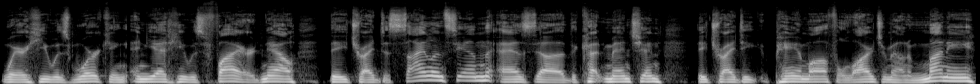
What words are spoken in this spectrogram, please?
where he was working, and yet he was fired. Now, they tried to silence him, as uh, the cut mentioned. They tried to pay him off a large amount of money.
